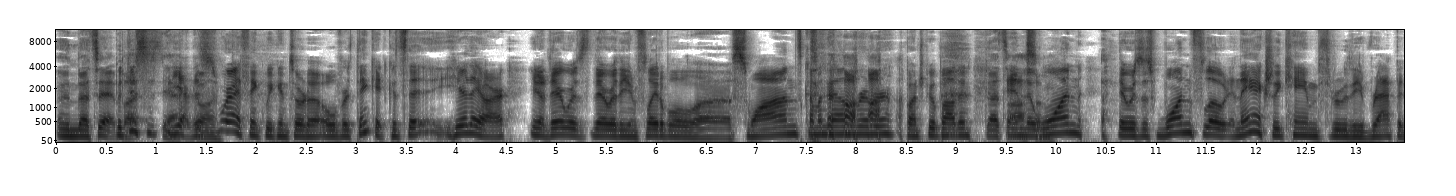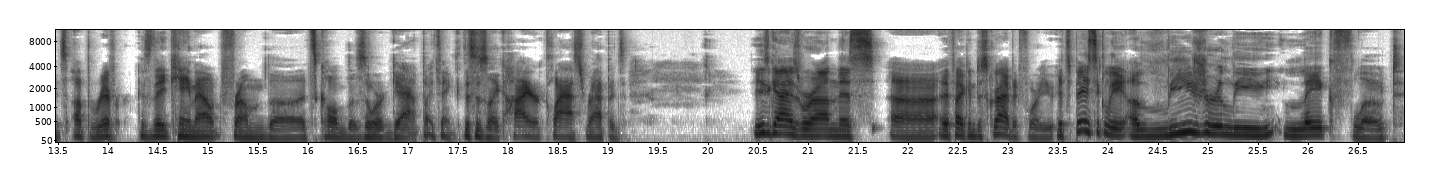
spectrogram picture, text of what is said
and that's it. But, this is yeah, this is where I think we can sort of overthink it because the, here they are. You know, there was there were the inflatable uh, swans coming down the river. A bunch of people piled in. That's and awesome. the one there was this one float, and they actually came through the rapids upriver because they came out from the it's called the Zoar Gap, I think. This is like higher class rapids. These guys were on this. Uh, if I can describe it for you, it's basically a leisurely lake float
